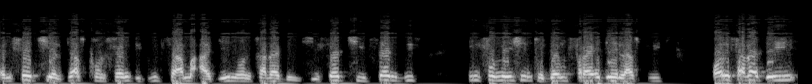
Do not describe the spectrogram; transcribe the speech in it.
and said she has just confirmed it with SAMA again on Saturday. She said she sent this information to them Friday last week. On Saturday,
